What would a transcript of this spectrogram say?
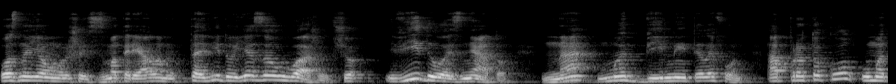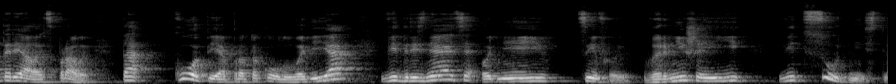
Ознайомившись з матеріалами та відео, я зауважив, що відео знято на мобільний телефон, а протокол у матеріалах справи та копія протоколу водія відрізняються однією цифрою, верніше її відсутністю.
